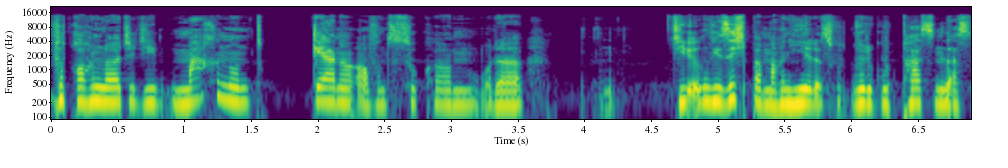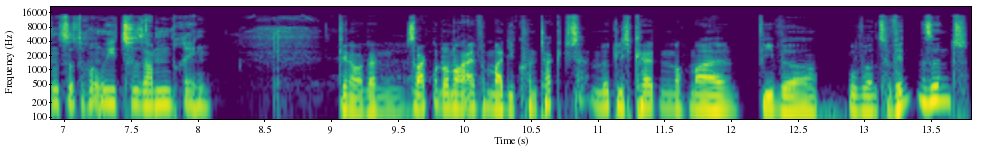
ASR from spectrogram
wir brauchen Leute, die machen und gerne auf uns zukommen oder die irgendwie sichtbar machen, hier, das würde gut passen, lass uns das doch irgendwie zusammenbringen. Genau, dann sagen wir doch noch einfach mal die Kontaktmöglichkeiten nochmal, wie wir, wo wir uns zu finden sind.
